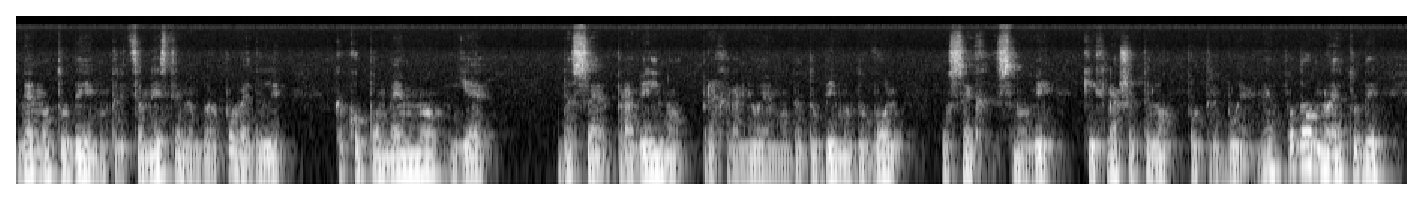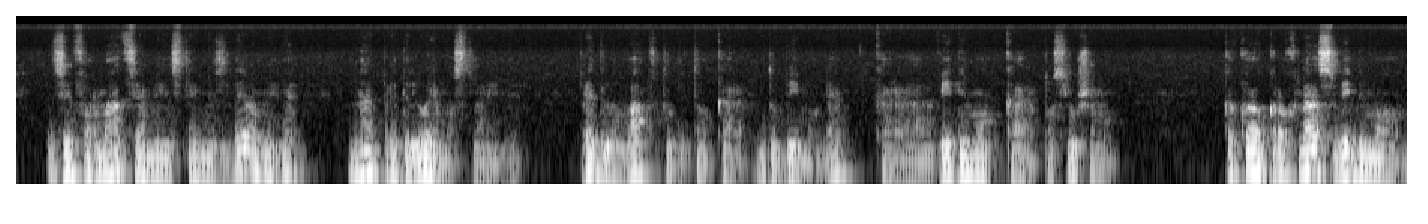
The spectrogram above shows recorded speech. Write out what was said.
Vemo tudi, nutricionisti nam bojo povedali, kako pomembno je da se pravilno prehranjujemo, da dobimo dovolj vseh snovi, ki jih naše telo potrebuje. Ne. Podobno je tudi z informacijami in s temi zadevami, ne, ne predelujemo stvari, ne. predelovati tudi to, kar dobimo, ne, kar vidimo, kar poslušamo. Kako je okrog nas, vidimo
